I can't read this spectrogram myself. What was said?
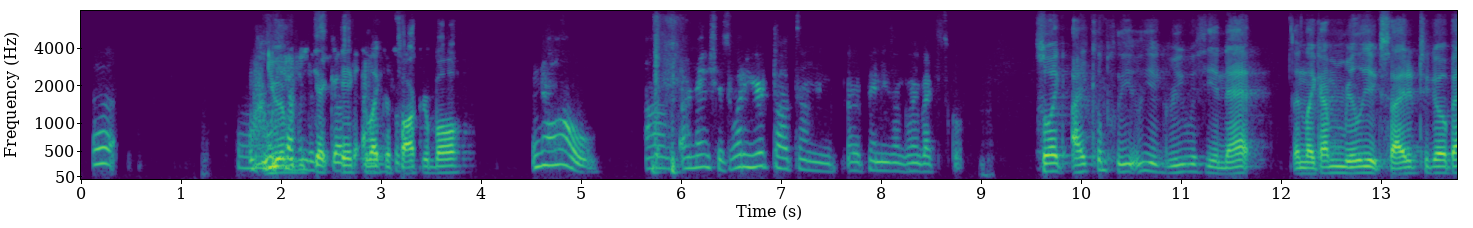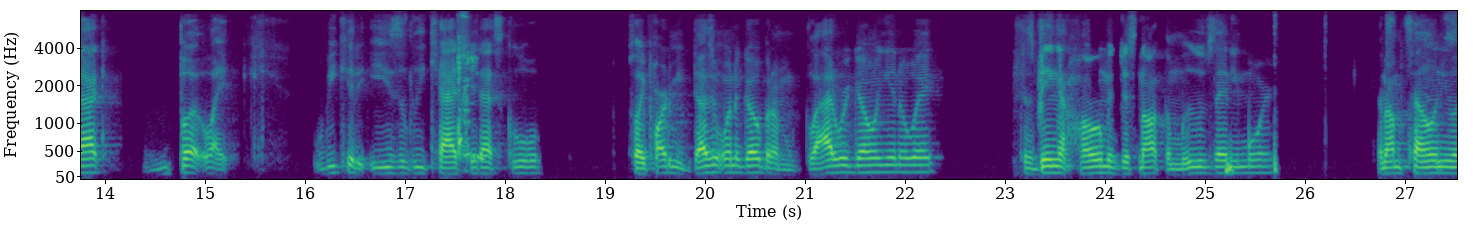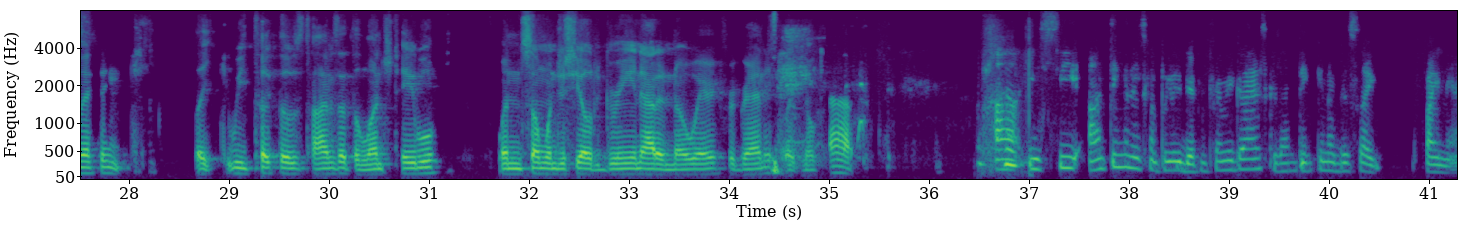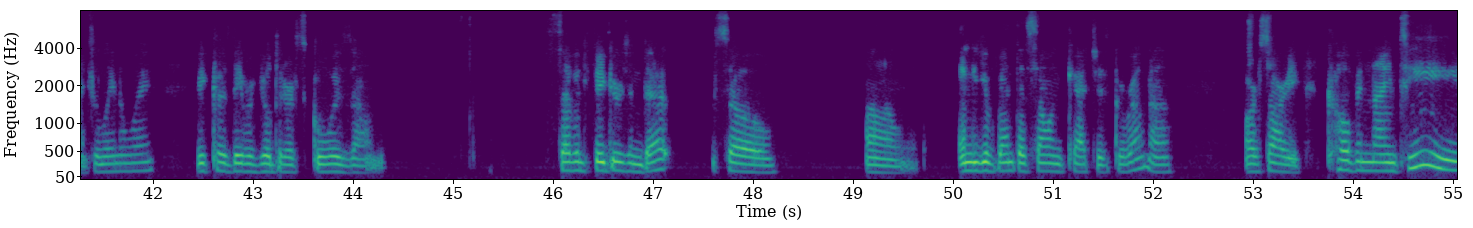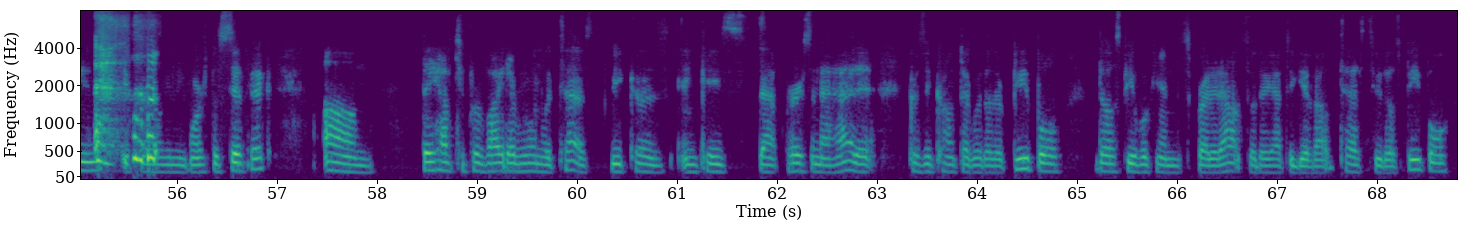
What? Uh, you ever just get kicked like a soccer ball? No. Um, Arnasius, what are your thoughts on or opinions on going back to school? So like I completely agree with Yannette and like I'm really excited to go back, but like we could easily catch it at school. So like part of me doesn't want to go, but I'm glad we're going in a way. Because being at home is just not the moves anymore. And I'm telling you, I think like we took those times at the lunch table when someone just yelled green out of nowhere for granted. Like no cap. Uh, you see, I'm thinking it's completely different from you guys because I'm thinking of this like financially in a way because they revealed that our school is um seven figures in debt. So, um, in the event that someone catches corona, or sorry, COVID nineteen, if you want to be more specific, um, they have to provide everyone with tests because in case that person that had it goes in contact with other people, those people can spread it out. So they have to give out tests to those people,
